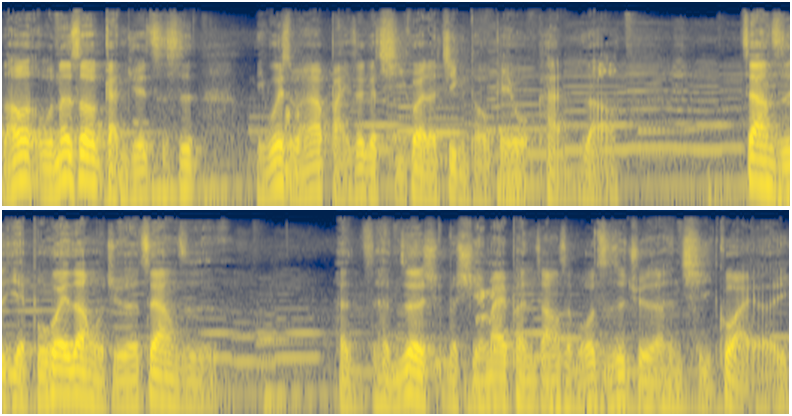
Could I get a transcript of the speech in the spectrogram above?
然后我那时候感觉只是你为什么要摆这个奇怪的镜头给我看，知道吗？这样子也不会让我觉得这样子很很热血血脉喷张什么，我只是觉得很奇怪而已。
